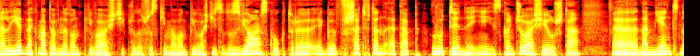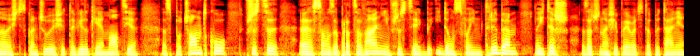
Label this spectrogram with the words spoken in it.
ale jednak ma pewne wątpliwości. Przede wszystkim ma wątpliwości co do związku, który jakby wszedł w ten etap rutyny. I skończyła się już ta e, namiętność, skończyły się te wielkie emocje z początku. Wszyscy e, są zapracowani, wszyscy jakby idą swoim trybem. No i też zaczyna się pojawiać to pytanie,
